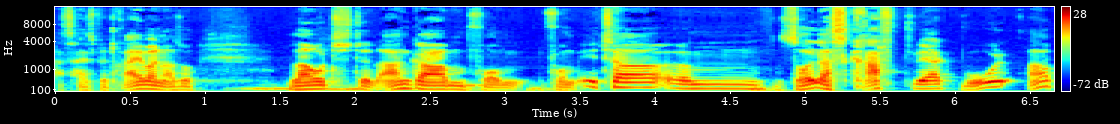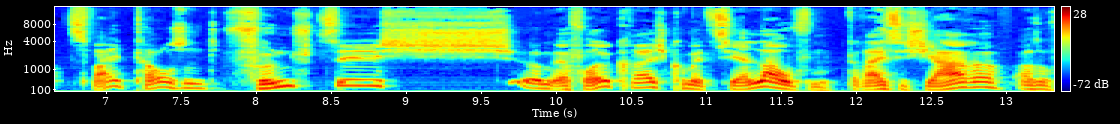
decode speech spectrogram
was heißt Betreibern, also Laut den Angaben vom, vom ITER ähm, soll das Kraftwerk wohl ab 2050 ähm, erfolgreich kommerziell laufen. 30 Jahre, also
